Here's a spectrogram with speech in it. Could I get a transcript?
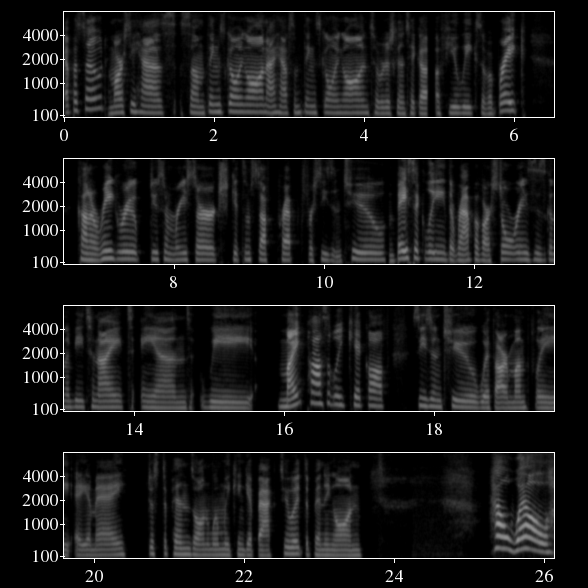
episode. Marcy has some things going on. I have some things going on. So we're just going to take a, a few weeks of a break kind of regroup, do some research, get some stuff prepped for season two. Basically, the wrap of our stories is going to be tonight, and we might possibly kick off season two with our monthly AMA. Just depends on when we can get back to it, depending on how well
